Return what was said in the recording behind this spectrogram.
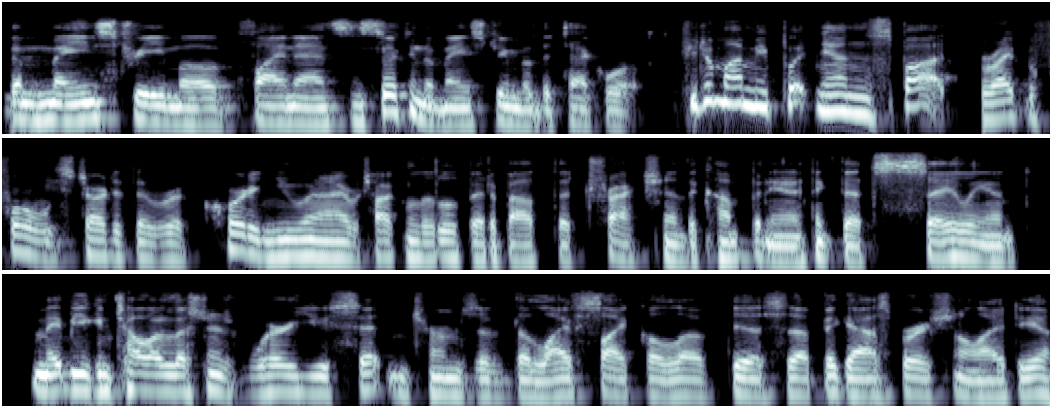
the mainstream of finance and certainly the mainstream of the tech world. If you don't mind me putting you on the spot, right before we started the recording, you and I were talking a little bit about the traction of the company, and I think that's salient. Maybe you can tell our listeners where you sit in terms of the life cycle of this uh, big aspirational idea.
